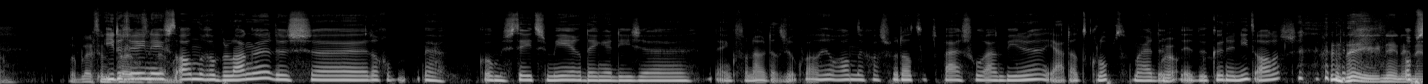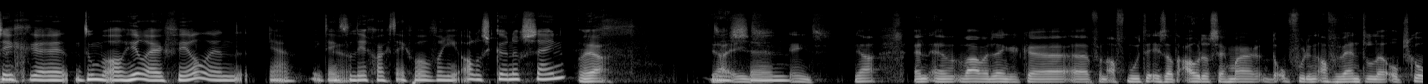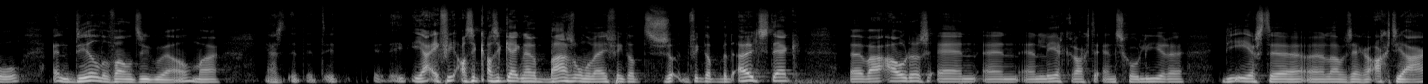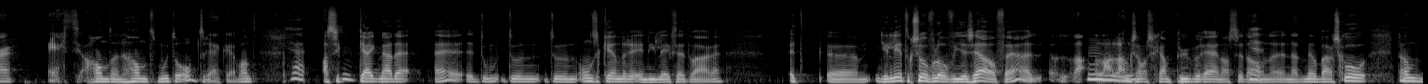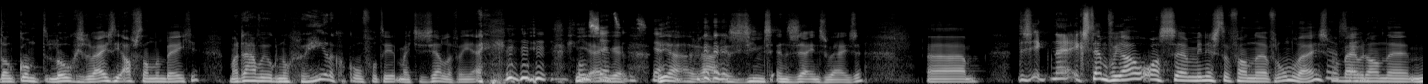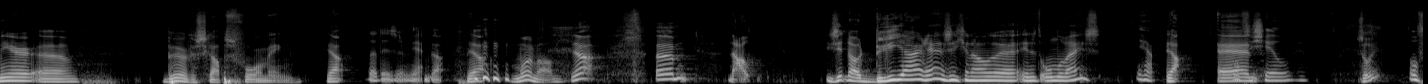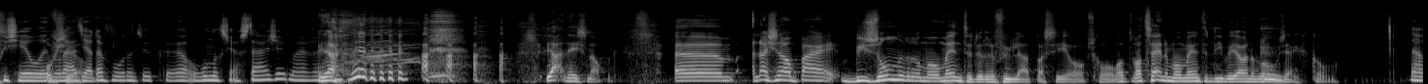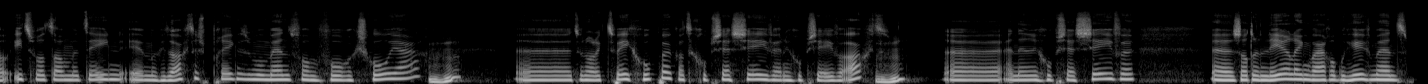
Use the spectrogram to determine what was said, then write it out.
dat blijft een Iedereen heeft andere belangen, dus er ja, komen steeds meer dingen die ze denken van nou, dat is ook wel heel handig als we dat op de basisschool aanbieden. Ja, dat klopt, maar de- Ja. we kunnen niet alles. nee, nee, nee. op nee, zich eh, doen we al heel erg veel en ja, ik denk Ja. dat de leerkrachten echt wel van die alleskunners zijn. nee. Ja, ja Dus, eens. ehm, eens. Ja, en, en waar we denk ik eh eh, van af moeten, is dat ouders zeg maar de opvoeding afwentelen op school. En deel daarvan natuurlijk wel, maar ja, het, het- ja ik vind, als, ik, als ik kijk naar het basisonderwijs, vind ik dat, zo, vind ik dat met uitstek eh, waar ouders en, en, en leerkrachten en scholieren die eerste, eh, laten we zeggen, acht jaar echt hand in hand moeten optrekken. Want Ja. als ik Hm. kijk naar de, hè, toen, toen, toen onze kinderen in die leeftijd waren, het, ehm, je leert ook zoveel over jezelf. Hè? La- la- Mhm. Langzaam als ze gaan puberen en als ze dan Ja. eh, naar de middelbare school, dan, dan komt logischerwijs die afstand een beetje. Maar daar word je ook nog heerlijk geconfronteerd met jezelf en je eigen, je eigen. Ja. ja. rare ziens- en zijnswijze. Ehm, dus ik, nee, ik stem voor jou als eh, minister van, eh, van Onderwijs, Ja, waarbij we dan meer burgerschapsvorming. Ja, Dat is hem, ja. ja, ja mooi man. Ja. Ehm, nou, je zit nou drie jaar, hè? Zit je nou eh, in het onderwijs? Ja, Ja. En, officieel. Ja. sorry? Officieel inderdaad. Officieel. Ja, daarvoor natuurlijk eh, al 100 jaar stage. Maar eh, Ja. ja, nee, snap ik. Ehm, en als je nou een paar bijzondere momenten de revue laat passeren op school, wat, wat zijn de momenten die bij jou naar boven zijn gekomen? nou, iets wat dan meteen in mijn gedachten springt, is een moment van vorig schooljaar. Mhm, Eh, toen had ik twee groepen. Ik had groep 6, 7 en een groep 7, 8. mhm, Eh, en in de groep 6, 7 eh, zat een leerling waar op een gegeven moment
